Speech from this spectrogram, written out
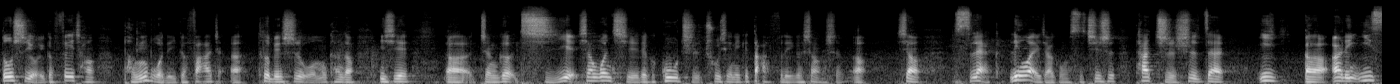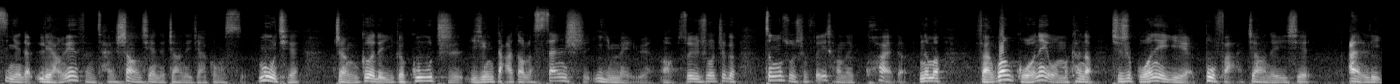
都是有一个非常蓬勃的一个发展啊，特别是我们看到一些呃整个企业相关企业的一个估值出现了一个大幅的一个上升啊。像 Slack 另外一家公司，其实它只是在一呃二零一四年的两月份才上线的这样的一家公司，目前整个的一个估值已经达到了三十亿美元啊，所以说这个增速是非常的快的。那么反观国内，我们看到其实国内也不乏这样的一些案例，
